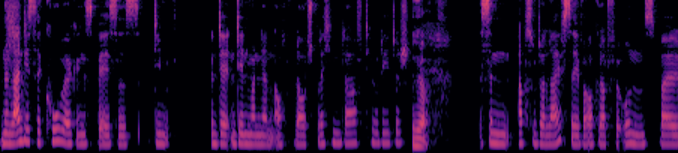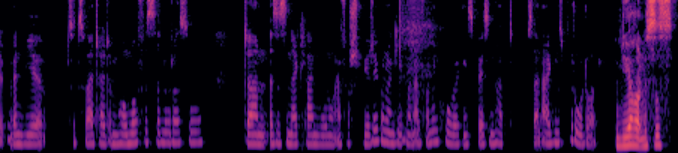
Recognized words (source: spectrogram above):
Und allein diese Coworking Spaces, die, in, der, in denen man dann auch laut sprechen darf, theoretisch, Ja, sind ein absoluter Lifesaver, auch gerade für uns, weil wenn wir zu zweit halt im Homeoffice sind oder so, dann ist es in der kleinen Wohnung einfach schwierig und dann geht man einfach in den Coworking Space und hat sein eigenes Büro dort. ja und es ist,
